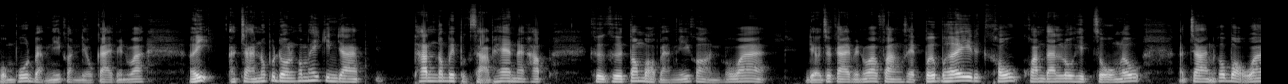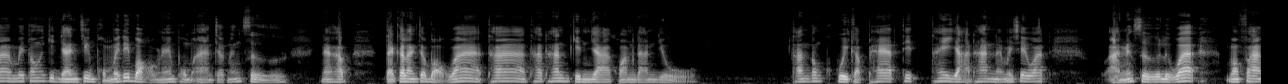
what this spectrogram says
ผมพูดแบบนี้ก่อนเดี๋ยวกลายเป็นว่าเฮ้ยอาจารย์นพดลเขาไม่ให้กินยาท่านต้องไปปรึกษาแพทย์นะครับ คือคือต้องบอกแบบนี้ก่อน เพราะว่าเดี๋ยวจะกลายเป็นว่าฟังเสร็จปุ๊บเฮ้ยเขาความดันโลหิตสูง แล้วอาจารย์เขาบอกว่าไม่ต้องกินยาจริงผมไม่ได้บอกนะผมอ่านจากหนังสือนะครับ แต่กำลังจะบอกว่าถ้าถ้าท่านกินยาความดันอยู่ ท่านต้องคุยกับแพทย์ที่ให้ยาท่านนะไม่ใช่ว่าอ่านหนังสือหรือว่ามาฟัง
